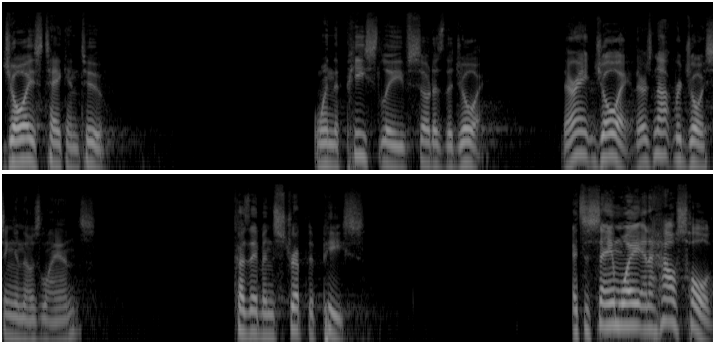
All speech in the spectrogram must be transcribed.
Joy is taken too. When the peace leaves, so does the joy. There ain't joy, there's not rejoicing in those lands because they've been stripped of peace. It's the same way in a household.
